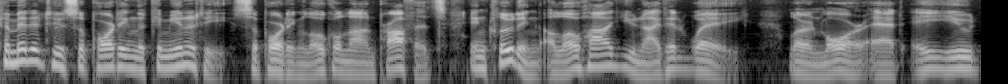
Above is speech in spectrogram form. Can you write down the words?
committed to supporting the community, supporting local nonprofits, including Aloha United Way. Learn more at auw.org.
